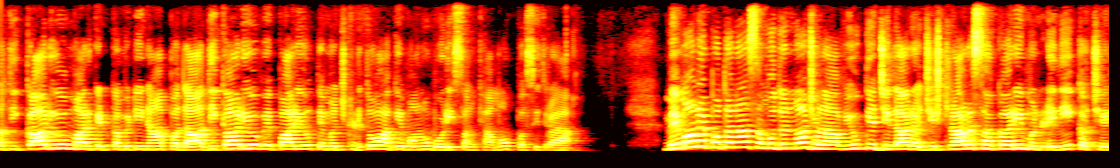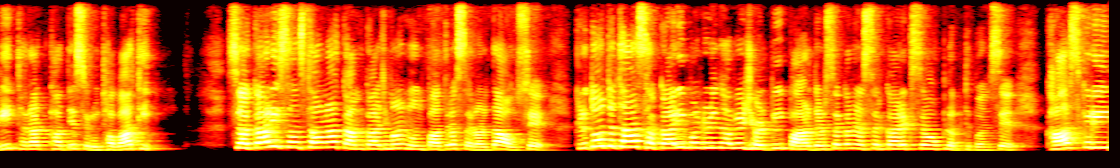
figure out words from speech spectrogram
અધિકારીઓ, માર્કેટ કમિટીના પદાધિકારીઓ, વેપારીઓ તેમજ ખેડૂતો આગેવાનો બોડી સંખ્યામાં ઉપસ્થિત રહ્યા. મહેમાને પોતાના સંબોધનમાં જણાવ્યું કે જિલ્લા રજિસ્ટ્રાર સહકારી મંડળીની કચેરી થરાદ ખાતે શરૂ થવાથી સહકારી સંસ્થાઓના કામકાજમાં નોંધપાત્ર સરળતા આવશે. ખેડૂતો તથા સહકારી મંડળીને હવે ઝડપી પારદર્શક અને અસરકારક સેવા ઉપલબ્ધ બનશે. ખાસ કરી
